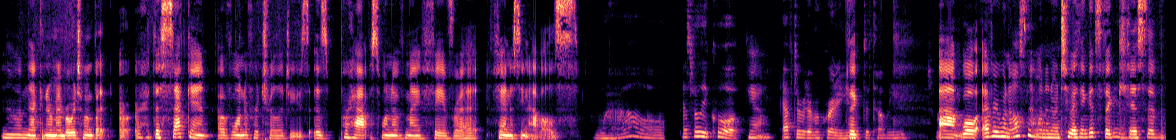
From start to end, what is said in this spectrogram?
no, I'm not going to remember which one, but uh, the second of one of her trilogies is perhaps one of my favorite fantasy novels. Wow, that's really cool. Yeah. After we're done recording, you the, have to tell me. Um, well, everyone else might want to know too. I think it's the yeah. kiss of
